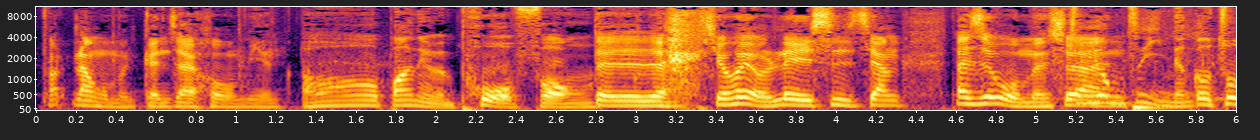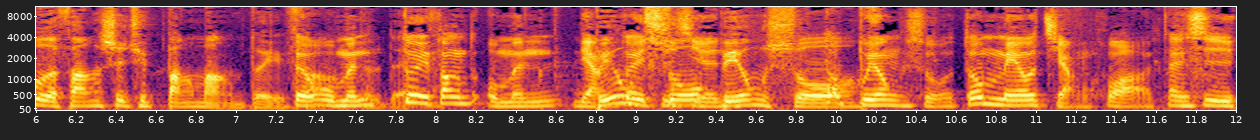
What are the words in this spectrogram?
帮让我们跟在后面哦，帮你们破风。对对对，就会有类似这样。但是我们虽然就用自己能够做的方式去帮忙对方。对，我们对方，我们两队之间不用说，都不用说，都没有讲话，但是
